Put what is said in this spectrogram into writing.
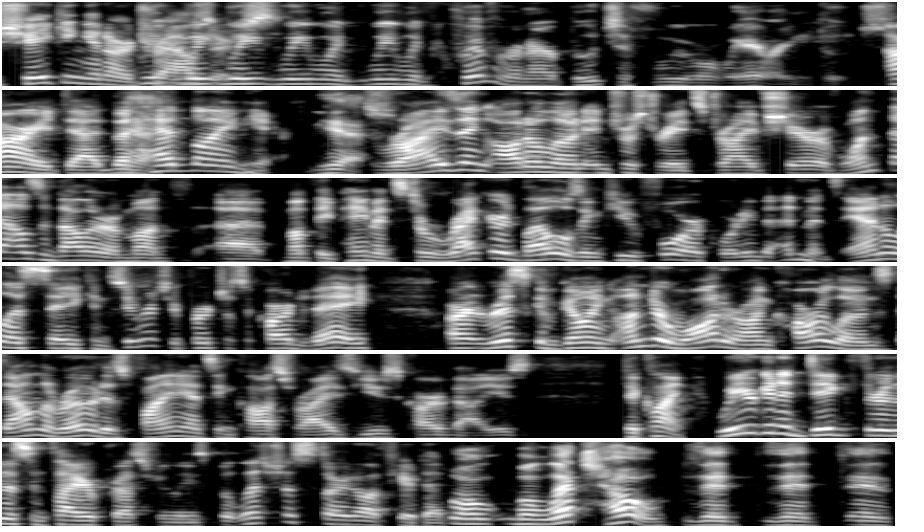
shaking in our we, trousers. we, we, we would we would quiver in our boots if we were wearing boots. All right, Dad. The Yeah. headline here: Yes. Rising auto loan interest rates drive share of one thousand dollar a month uh, monthly payments to record levels in Q4, according to Edmunds. Analysts say consumers who purchase a car today are at risk of going underwater on car loans down the road as financing costs rise, used car values decline. We are going to dig through this entire press release, but let's just start off here, Dad. Well, well, let's hope that that uh,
